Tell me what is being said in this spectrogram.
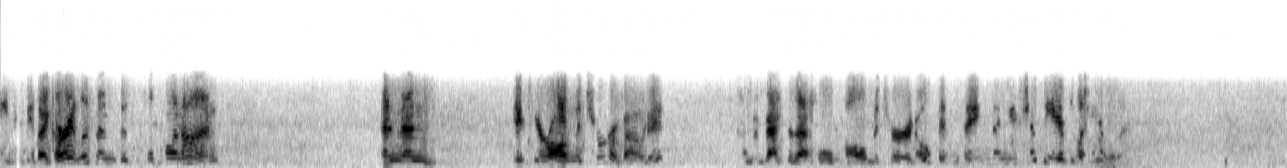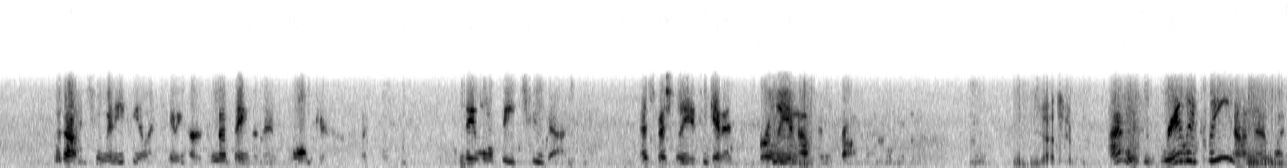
need to be like, all right, listen, this is what's going on. And then if you're all mature about it, coming back to that whole all mature and open thing, then you should be able to handle it without too many feelings getting hurt. I'm not saying that they won't get hurt, but they won't be too bad, especially if you get it early enough in the process. Gotcha. I was really clean on that one.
